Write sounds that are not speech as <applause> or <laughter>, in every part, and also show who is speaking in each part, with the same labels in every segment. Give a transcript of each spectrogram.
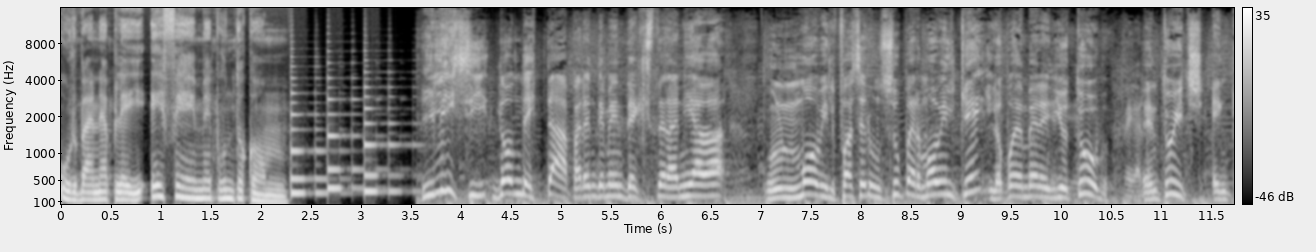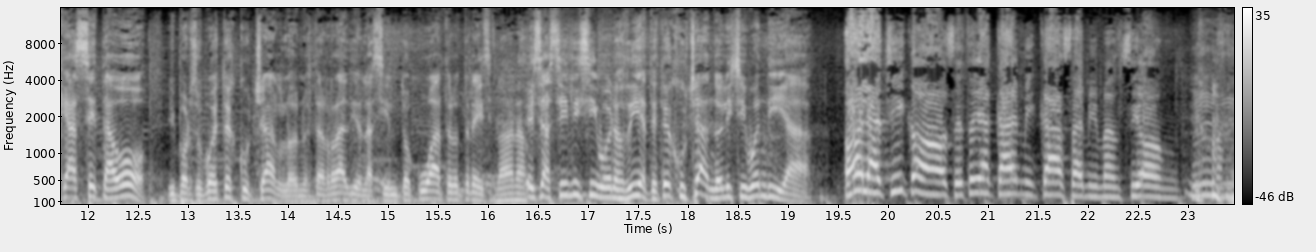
Speaker 1: UrbanaPlayFM.com
Speaker 2: Y Lizzy, ¿dónde está? Aparentemente extrañaba un móvil, fue a hacer un super móvil que lo pueden ver en YouTube, en Twitch, en KZO y por supuesto escucharlo en nuestra radio en la 104.3.
Speaker 3: No, no.
Speaker 2: Es así, Lizzy, buenos días, te estoy escuchando, Lizzy, buen día.
Speaker 3: Hola chicos, estoy acá en mi casa, en mi mansión. <laughs>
